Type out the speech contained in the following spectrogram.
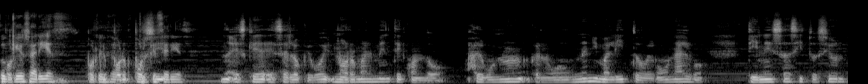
¿Tú Por- qué usarías? porque- ¿Qué- por- por qué si- serías? No, Es que eso es lo que voy. Normalmente cuando, cuando un animalito o algún algo tiene esa situación,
